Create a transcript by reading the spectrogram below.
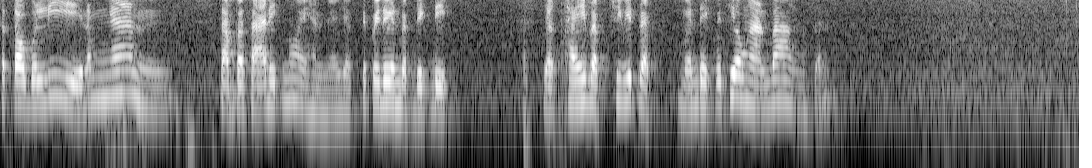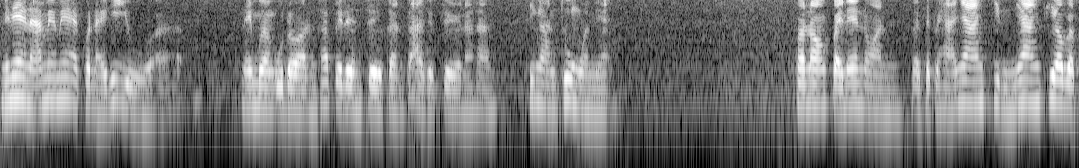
สตรอเบอรี่น้ำงานตามภาษาเด็กน้อยหันแม่อยากจะไปเดินแบบเด็ก ๆ อยากใช้แบบชีวิตแบบเหมือนเด็กไปเที่ยวงานบ้างสันไม่แน่นะแม่แม่คนไหนที่อยู่ในเมืองอุดรถ้าไปเดินเจอกันก็อาจจะเจอนะคะ ที่งานทุ่งวันเนี้ยพอน้องไปแน่นอนก็จะไปหาย่างกินย่างเที่ยวแบบ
